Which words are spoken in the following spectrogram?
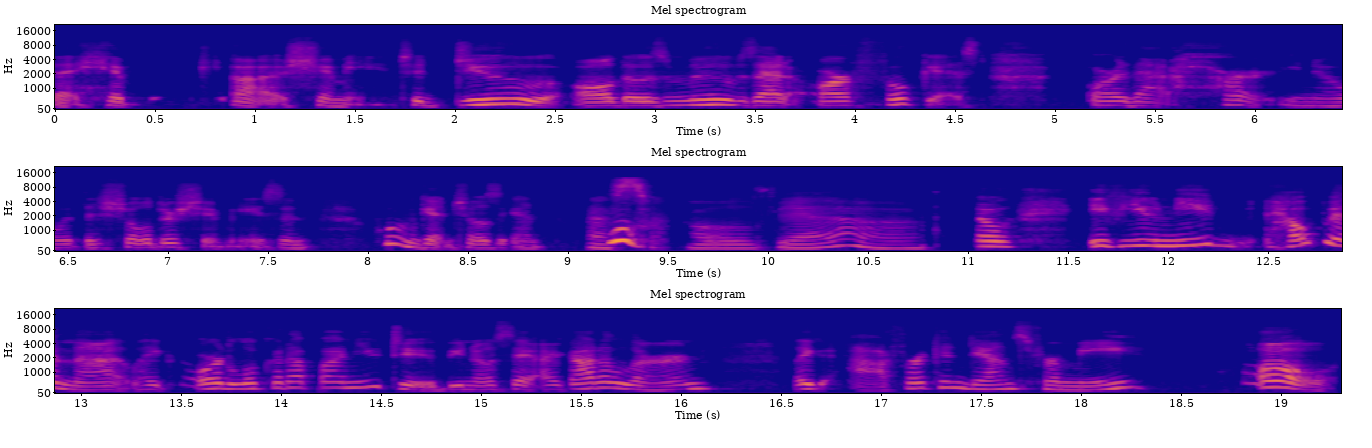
that hip uh, shimmy, to do all those moves that are focused or that heart, you know, with the shoulder shimmies and who I'm getting chills again. Circles, yeah. So if you need help in that, like, or look it up on YouTube, you know, say, I got to learn like African dance for me. Oh,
